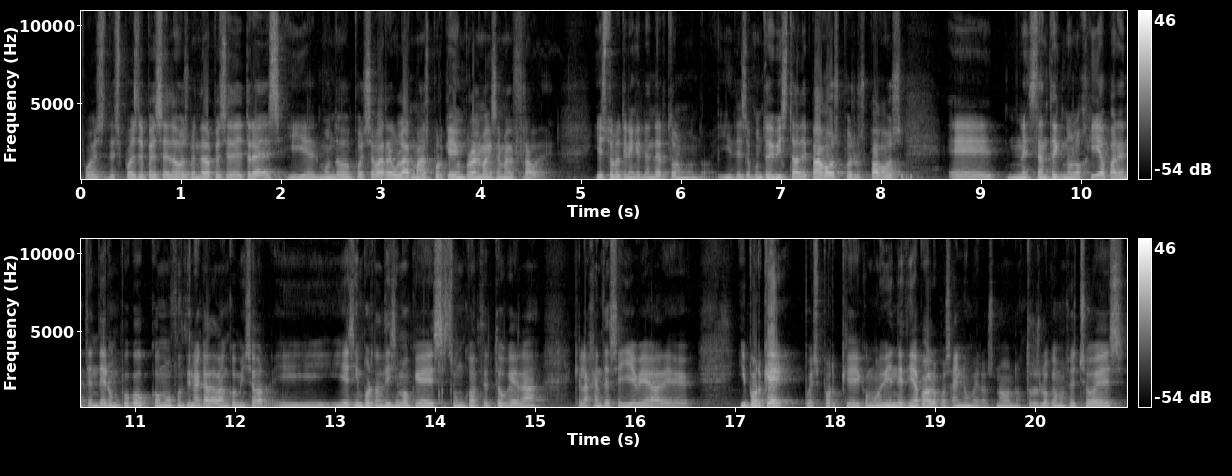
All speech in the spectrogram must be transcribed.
pues después de PS2 vendrá PSD3 y el mundo pues se va a regular más porque hay un problema que se llama el fraude. Y esto lo tiene que entender todo el mundo. Y desde el punto de vista de pagos, pues los pagos eh, necesitan tecnología para entender un poco cómo funciona cada banco emisor. Y, es importantísimo que es un concepto que la, que la gente se lleve a de... ¿Y por qué? Pues porque, como bien decía Pablo, pues hay números, ¿no? Nosotros lo que hemos hecho es,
